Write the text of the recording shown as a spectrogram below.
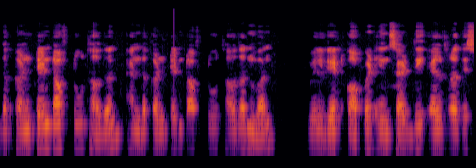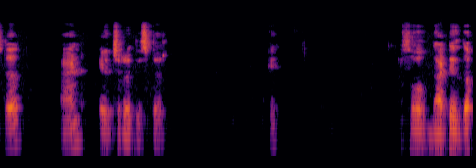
the content of 2000 and the content of 2001 will get copied inside the L register and H register. Okay. So that is the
